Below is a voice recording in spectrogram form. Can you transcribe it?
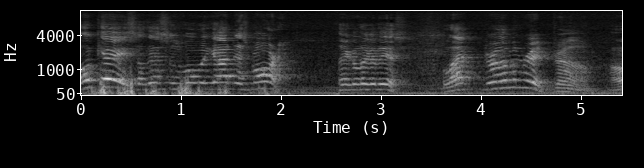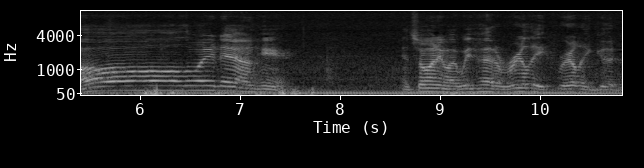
Okay, so this is what we got this morning. Take a look at this. Black drum and red drum. All the way down here. And so anyway, we've had a really, really good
